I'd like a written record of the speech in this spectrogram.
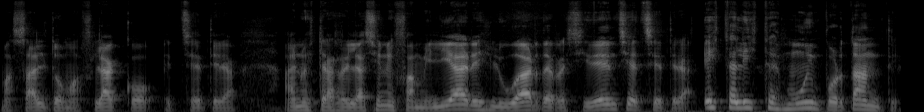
más alto, más flaco, etc. A nuestras relaciones familiares, lugar de residencia, etc. Esta lista es muy importante.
